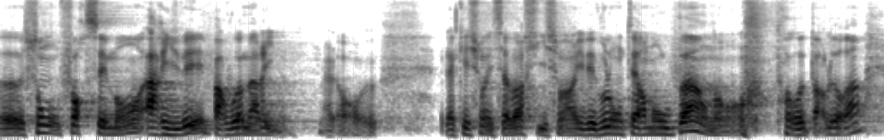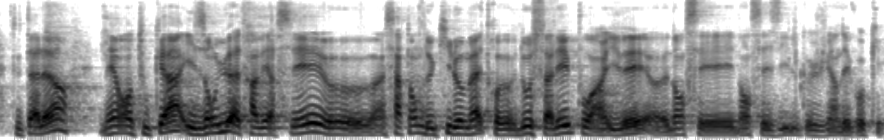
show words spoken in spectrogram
euh, sont forcément arrivés par voie marine. Alors, euh, la question est de savoir s'ils sont arrivés volontairement ou pas, on en, reparlera tout à l'heure, mais en tout cas, ils ont eu à traverser euh, un certain nombre de kilomètres d'eau salée pour arriver dans ces îles que je viens d'évoquer.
